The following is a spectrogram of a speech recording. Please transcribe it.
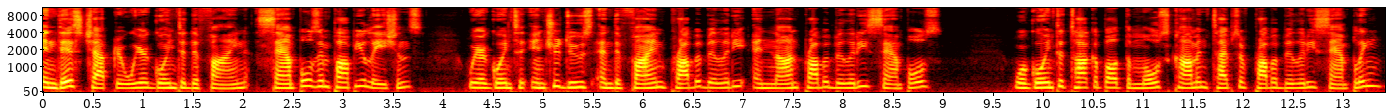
In this chapter, we are going to define samples and populations, we are going to introduce and define probability and non-probability samples. We're going to talk about the most common types of probability sampling.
